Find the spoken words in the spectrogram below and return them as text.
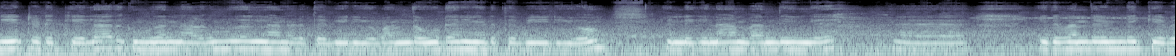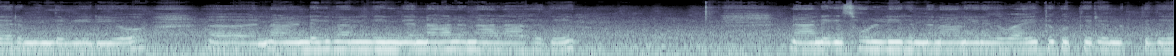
நேற்று எடுக்கையில் அதுக்கு முதல் நாளுக்கு முதல் நாள் எடுத்த வீடியோ வந்த உடனே எடுத்த வீடியோ இன்றைக்கி நான் வந்தீங்க. இது வந்து இன்றைக்கே வரும் இந்த வீடியோ. நான் இன்றைக்கி வந்தீங்க நாலு நாள் ஆகுது. நான் அன்றைக்கி சொல்லியிருந்தேன் நான் எனக்கு வயிற்று குத்து இருக்குது.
